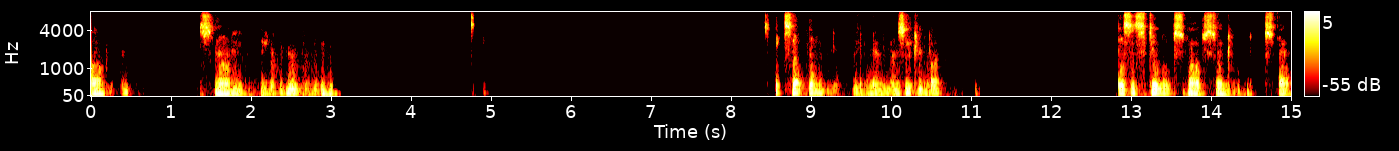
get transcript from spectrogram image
So. This is still stop. Stop.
